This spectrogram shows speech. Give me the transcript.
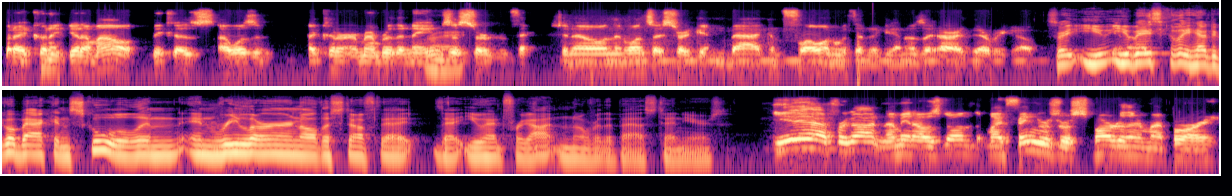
but I couldn't get them out because I wasn't, I couldn't remember the names Right. of certain things, you know. And then once I started getting back and flowing with it again, I was like, all right, there we go. So you, you know. basically had to go back in school and, and relearn all the stuff that, that you had forgotten over the past 10 years. Yeah, I've forgotten. I mean, I was going, my fingers were smarter than my brain.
